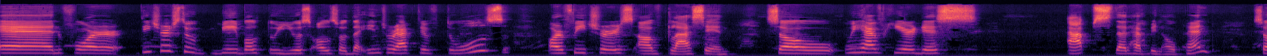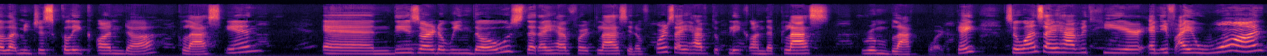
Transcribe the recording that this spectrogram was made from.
and for teachers to be able to use also the interactive tools or features of Classin. So we have here this apps that have been opened. So let me just click on the Classin. And these are the windows that I have for Classin. Of course, I have to click on the classroom blackboard. Okay. So once I have it here, and if I want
